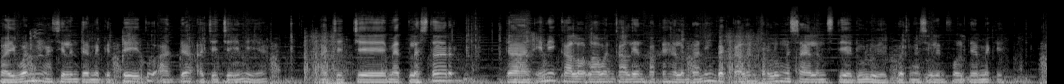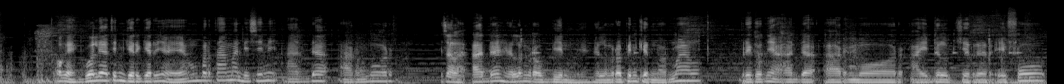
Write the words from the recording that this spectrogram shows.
buy one ngasilin damage gede itu ada ACC ini ya. ACC Mad Blaster. Dan ini kalau lawan kalian pakai helm running back kalian perlu nge-silence dia dulu ya buat ngasilin full damage ya. Oke gue liatin gear-gearnya ya. Yang pertama di sini ada armor salah ada helm Robin ya. Helm Robin gear normal. Berikutnya ada armor Idol Gear Evo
